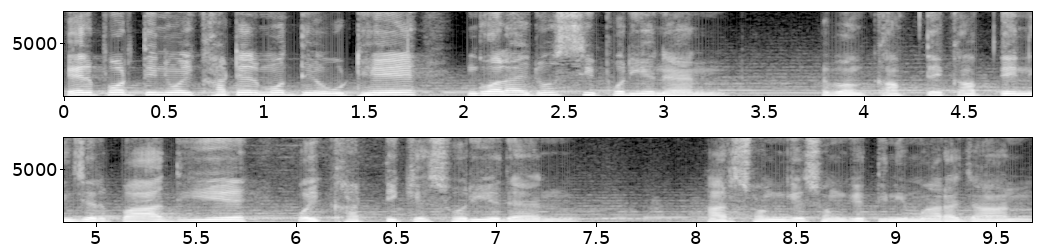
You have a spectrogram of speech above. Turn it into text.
এরপর তিনি ওই খাটের মধ্যে উঠে গলায় রশ্মি পরিয়ে নেন। এবং কাঁপতে কাঁপতে নিজের পা দিয়ে ওই খাটটিকে সরিয়ে দেন। আর সঙ্গে সঙ্গে তিনি মারা যান।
